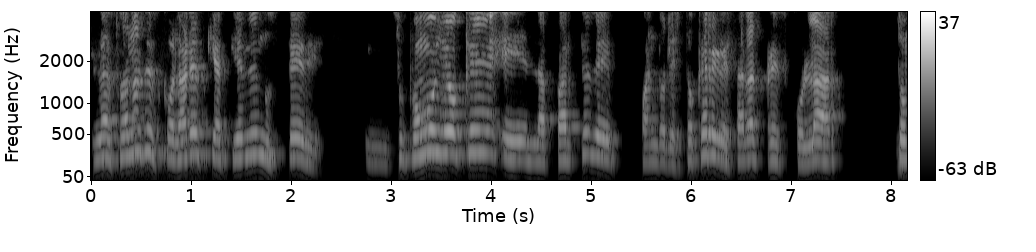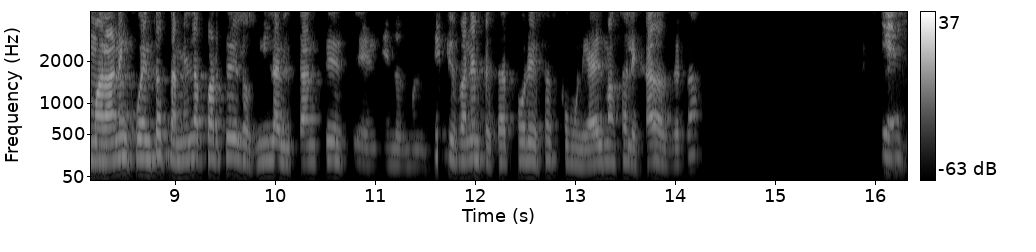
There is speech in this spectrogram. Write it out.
Las zonas escolares que atienden ustedes, supongo yo que eh, la parte de cuando les toque regresar al preescolar, tomarán en cuenta también la parte de los mil habitantes en, los municipios. Van a empezar por esas comunidades más alejadas, ¿verdad? Es.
